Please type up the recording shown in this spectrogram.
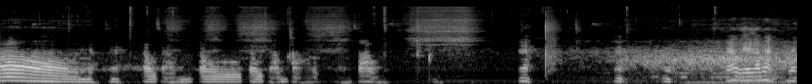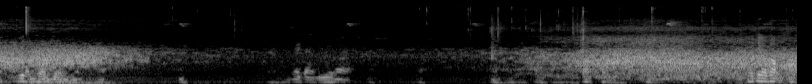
อ้าวเนี่ยเตาสามเตาเตาสามขาสามเต้านะนะนะนะ โอเคครับนะนะเยี่ยมเยี่ยมเยี่ยมบรรยากาศดีมากพักผ่อนไปเที่ยวพักผ่อน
